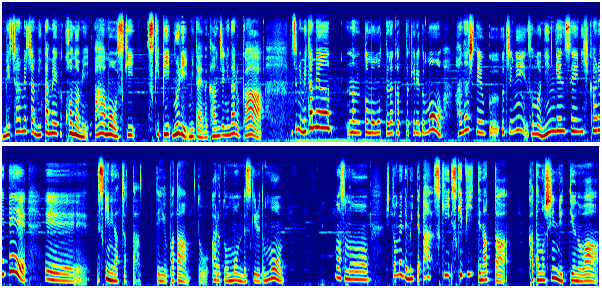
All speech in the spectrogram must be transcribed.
う、めちゃめちゃ見た目が好み、ああ、もう好き、好きピ、無理みたいな感じになるか、別に見た目は何とも思ってなかったけれども、話していくうちに、その人間性に惹かれて、えー、好きになっちゃったっていうパターンとあると思うんですけれども、まあその、一目で見て、あ、好き、好きピってなった方の心理っていうのは、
